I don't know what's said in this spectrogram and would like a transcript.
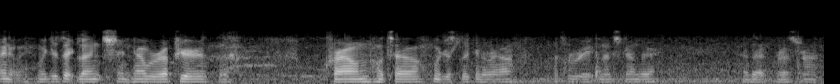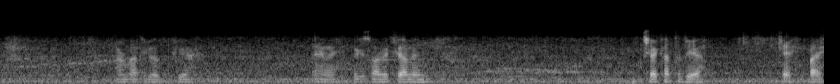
Anyway, we just ate lunch and now we're up here at the Crown Hotel. We're just looking around. That's where we ate lunch down there at that restaurant. We're about to go up here. Anyway, we just wanted to come and check out the view. Okay, bye.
